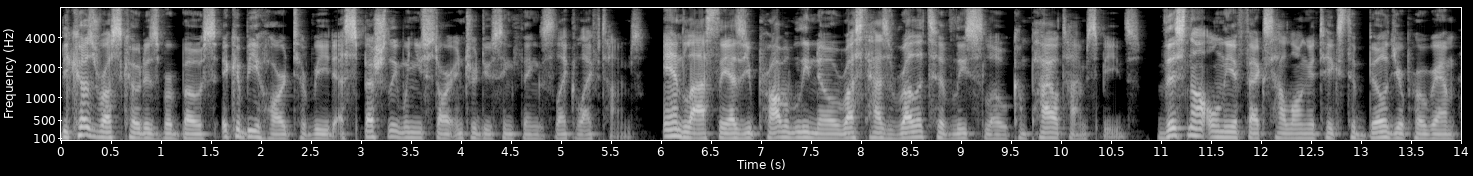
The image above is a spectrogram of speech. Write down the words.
Because Rust code is verbose, it could be hard to read, especially when you start introducing things like lifetimes. And lastly, as you probably know, Rust has relatively slow compile time speeds. This not only affects how long it takes to build your program,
